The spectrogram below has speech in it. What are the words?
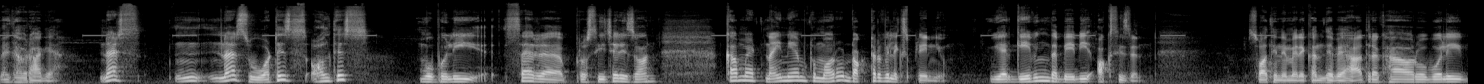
मैं घबरा गया। Nurse nurse what is all this वो बोली sir procedure is on come at nine AM tomorrow doctor will explain you we are giving the baby oxygen Swati ने मेरे कंधे पे हाथ रखा और वो बोली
